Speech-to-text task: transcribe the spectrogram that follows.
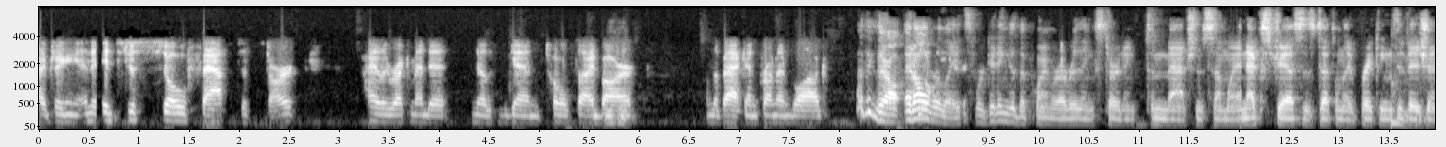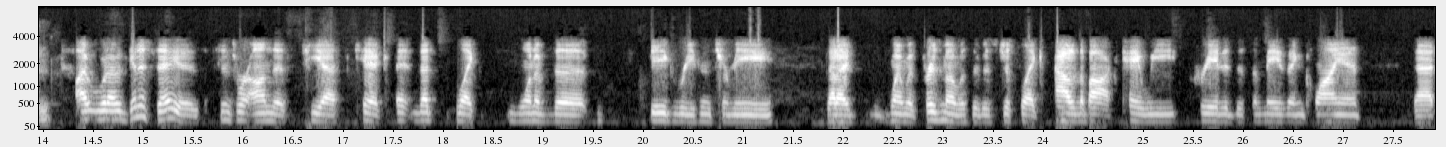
type checking, and it's just so fast to start. Highly recommend it. You know, this is again total sidebar mm-hmm. On the back end front end blog. I think they're all it all relates. We're getting to the point where everything's starting to match in some way. Next.js is definitely a breaking division. I, what I was gonna say is, since we're on this TS kick, eh, that's like one of the big reasons for me that I went with Prisma was it was just like out of the box. Hey, we created this amazing client that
